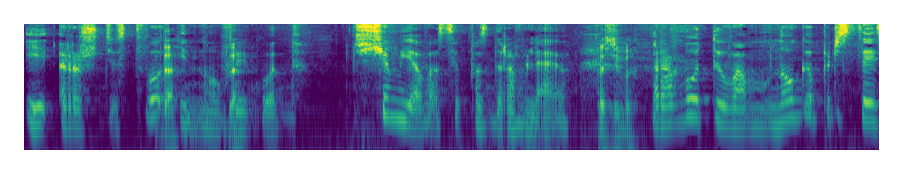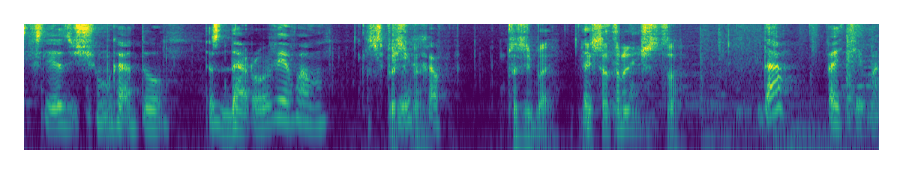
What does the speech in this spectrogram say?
и Рождество, да. и Новый да. год. С чем я вас и поздравляю. Спасибо. Работы вам много предстоит в следующем году. Здоровья вам, успехов. Спасибо. Спасибо. И сотрудничество. Да, спасибо.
